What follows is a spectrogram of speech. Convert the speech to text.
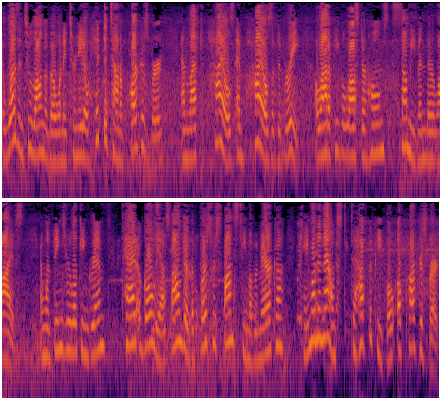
It wasn't too long ago when a tornado hit the town of Parkersburg and left piles and piles of debris. A lot of people lost their homes, some even their lives. And when things were looking grim, Tad Agoglia, founder of the First Response Team of America, came unannounced to help the people of Parkersburg.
